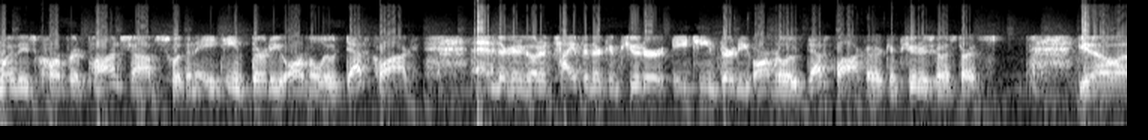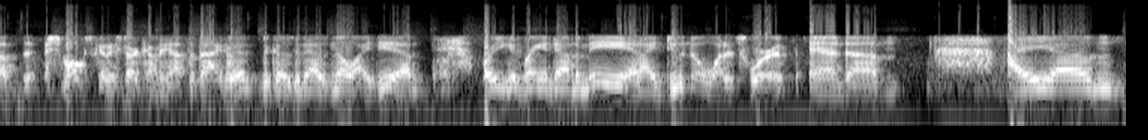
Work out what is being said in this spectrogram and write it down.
one of these corporate pawn shops with an 1830 Ormolu death clock, and they're going to go to type in their computer 1830 Ormolu death clock, and their computer's going to start, you know, uh, smoke's going to start coming out the back of it because it has no idea. Or you can bring it down to me, and I do know what it's worth, and um, I um,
